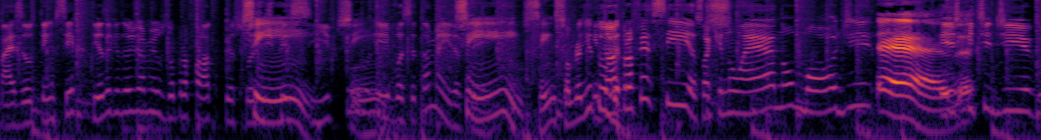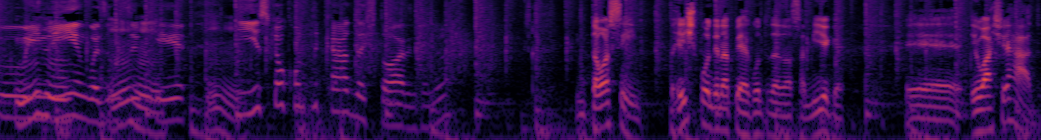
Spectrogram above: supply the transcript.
Mas eu tenho certeza que Deus já me usou pra falar com pessoas Sim, específicas. sim. E você também, já tem. Sim, sim, sombra de Então é dúvida. profecia, só que não é no molde É. eis que te digo, em Uhum, línguas e não sei o uhum, quê. uhum. E isso que é o complicado da história, entendeu? Então, assim, respondendo a pergunta da nossa amiga, é, eu acho errado.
